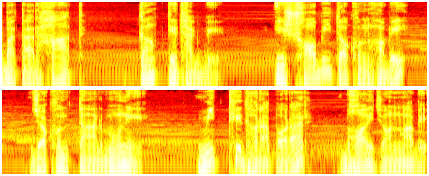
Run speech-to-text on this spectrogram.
বা তার হাত কাঁপতে থাকবে। এ সবই তখন হবে যখন তার মনে মিথ্যে ধরা পড়ার ভয় জন্মাবে।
